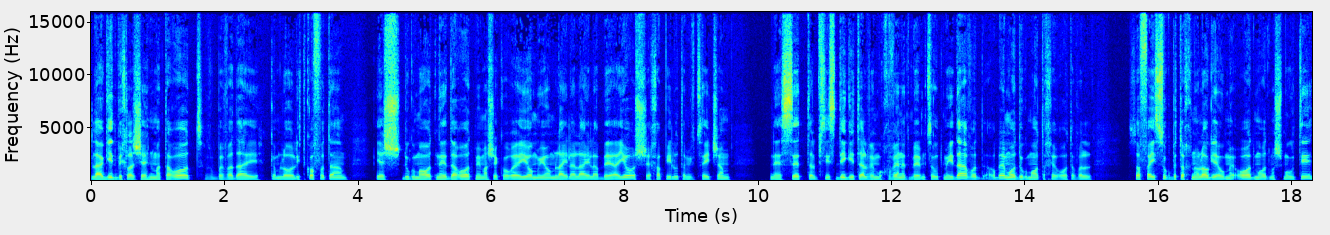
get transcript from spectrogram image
להגיד בכלל שהן מטרות, ובוודאי גם לא לתקוף אותן. יש דוגמאות נהדרות ממה שקורה יום-יום, לילה-לילה באיו"ש, איך הפעילות המבצעית שם נעשית על בסיס דיגיטל ומוכוונת באמצעות מידע, ועוד הרבה מאוד דוגמאות אחרות, אבל בסוף העיסוק בטכנולוגיה הוא מאוד מאוד משמעותי,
